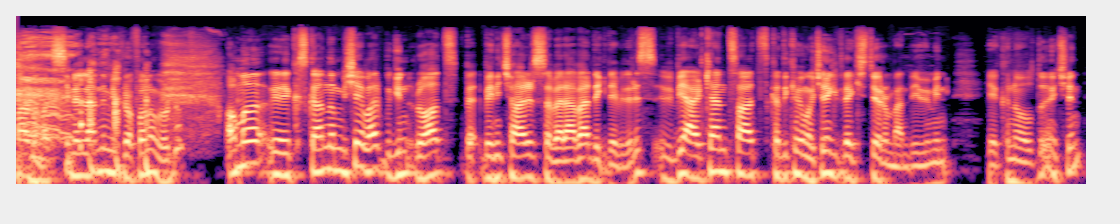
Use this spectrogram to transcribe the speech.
Pardon bak sinirlendim mikrofona vurdum. Ama e, kıskandığım bir şey var. Bugün Ruat be- beni çağırırsa beraber de gidebiliriz. Bir erken saat Kadıköy maçına gitmek istiyorum ben de evimin yakın olduğu için.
